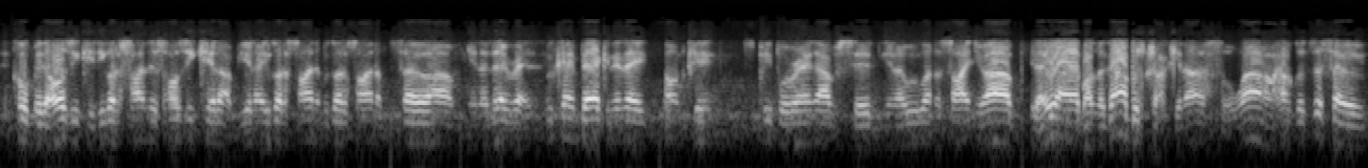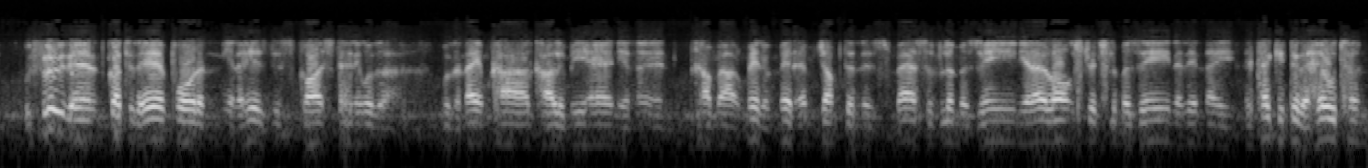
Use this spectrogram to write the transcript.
He called me the Aussie kid. You got to sign this Aussie kid up. You know, you got to sign him. We got to sign him. So, um, you know, they we came back, and then they Don King people rang up said, you know, we want to sign you up. You know, here I am on the garbage truck, you know. I thought, wow, how good's this? So we flew there and got to the airport and, you know, here's this guy standing with a with a name card, Kali Meehan, you know, and come out, met him, met him, jumped in this massive limousine, you know, long stretch limousine, and then they, they take you to the Hilton,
